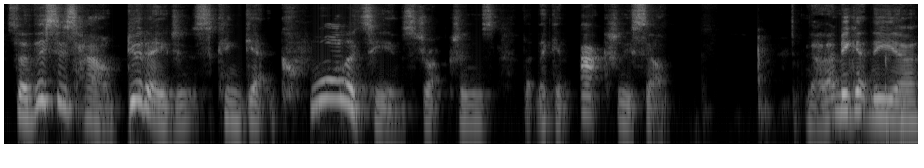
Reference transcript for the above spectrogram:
So this is how good agents can get quality instructions that they can actually sell. Now let me get the uh,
